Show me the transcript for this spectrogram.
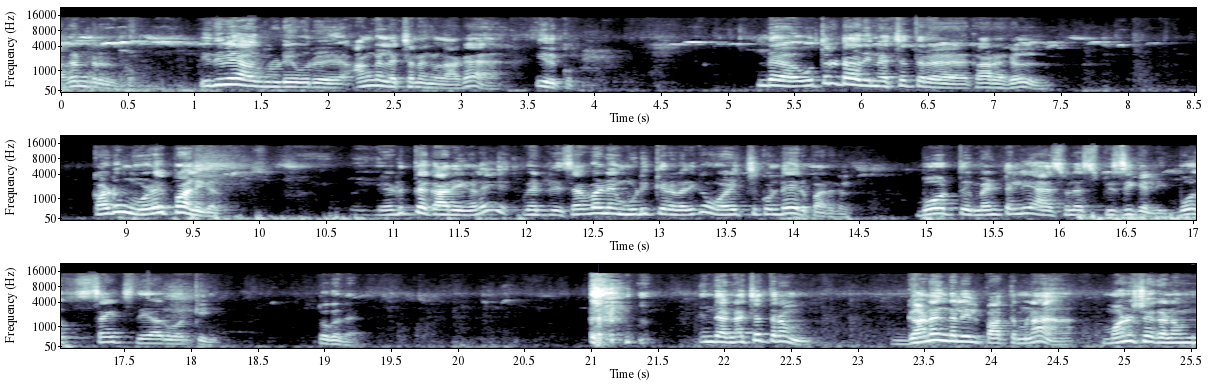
அகன்று இருக்கும். இதுவே அவர்களுடைய ஒரு அங்க லட்சணங்களாக இருக்கும். இந்த உத்திரட்டாதி நட்சத்திரக்காரர்கள் கடும் உழைப்பாளிகள். எடுத்த காரியங்களை வெற்றி செவ்வனை முடிக்கிற வரைக்கும் உழைச்சி கொண்டே இருப்பார்கள். Both mentally as well as physically both sides they are working together இந்த நட்சத்திரம் கணங்களில் பார்த்தோம்னா மனுஷகணம்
